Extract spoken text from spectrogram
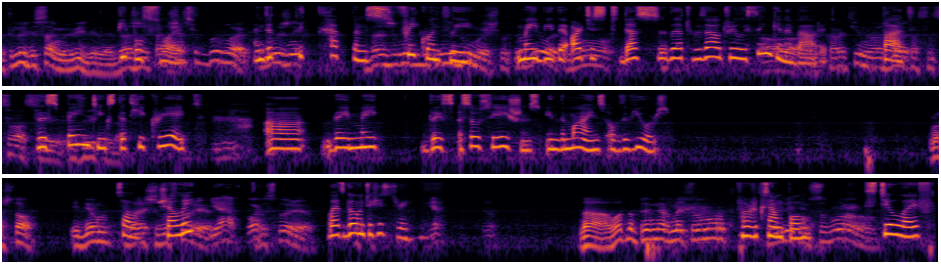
Это люди сами увидели. People Даже saw так it. часто бывает. And that Художник it happens даже, может быть, и не frequently. думает, что это Maybe делает, the но, artist does that without really thinking а, about it. картины But рождают ассоциации These paintings зрителя. that he creates, uh, they make these associations in the minds of the viewers. Ну что, идем So, дальше shall в we? историю. Yeah, of В course. историю. Let's go into history. Yes. let's do it. Да, вот, например, натюрморт For с example, великим Суворовым, Still life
